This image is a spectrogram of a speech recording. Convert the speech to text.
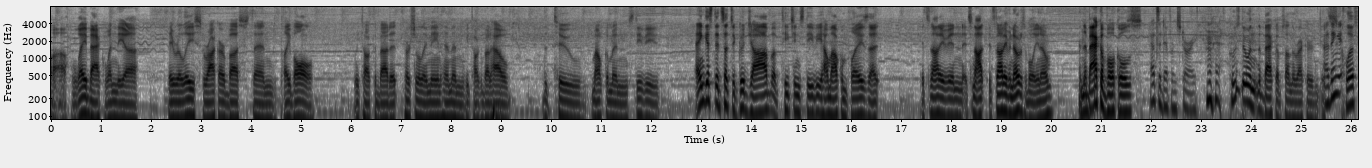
uh, way back when the uh, they released Rock or Bust and Play Ball. We talked about it personally, me and him, and we talked about how the two Malcolm and Stevie. Angus did such a good job of teaching Stevie how Malcolm plays that it's not even it's not it's not even noticeable, you know. And the backup vocals, that's a different story. Who's doing the backups on the record? I It's think it- Cliff.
